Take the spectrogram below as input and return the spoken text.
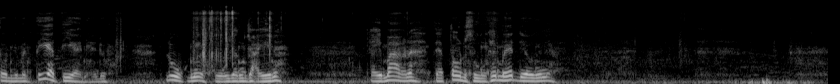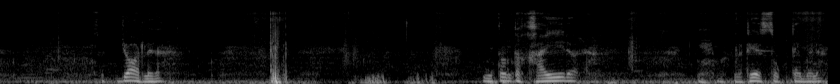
ต้นนี้มันเตี้ยเตี้ยเนี่ยดู ลูกนี่โหยังใหญ่นะ ใหญ่มากนะ แต่ต้นสูงแค่เมตรเดียวเองเนี่ย สุด ยอดเลยนะ มีต้นตะไคร้ด้วยเนี่ยมะเขือเทศสุกเต็มเลยนะ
